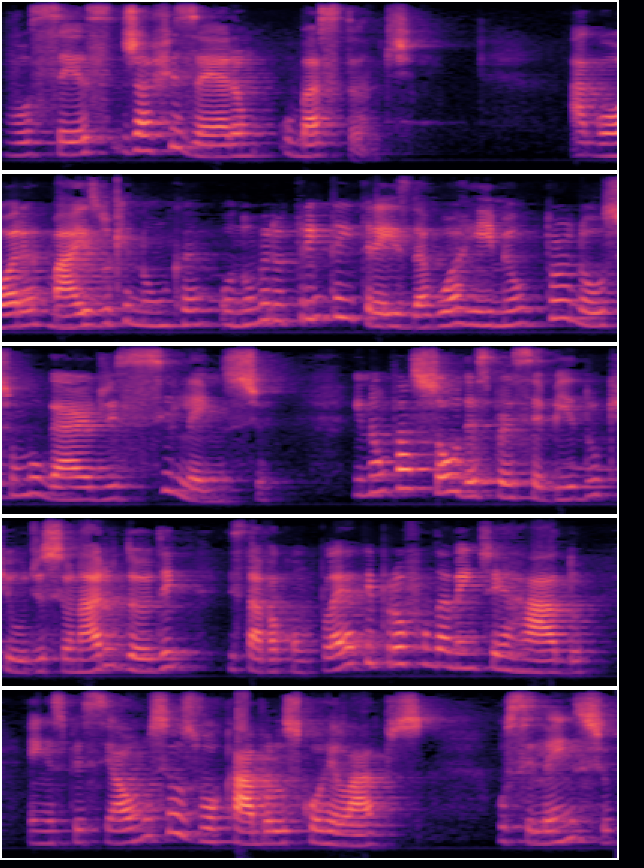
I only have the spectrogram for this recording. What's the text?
Vocês já fizeram o bastante. Agora, mais do que nunca, o número 33 da Rua Rimmel tornou-se um lugar de silêncio. E não passou despercebido que o dicionário Dudley estava completo e profundamente errado em especial nos seus vocábulos correlatos. O silêncio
